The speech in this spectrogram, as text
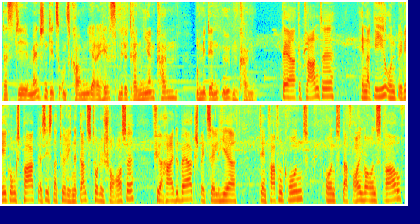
dass die Menschen, die zu uns kommen, ihre Hilfsmittel trainieren können und mit denen üben können. Der geplante Energie- und Bewegungspark. Das ist natürlich eine ganz tolle Chance für Heidelberg, speziell hier den Pfaffengrund. Und da freuen wir uns drauf.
